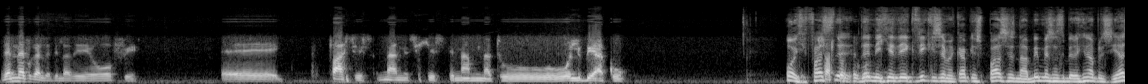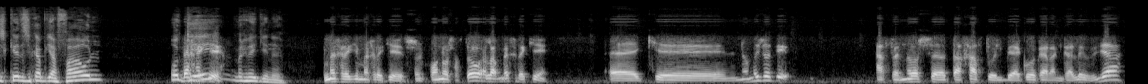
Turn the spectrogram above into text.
Δεν έβγαλε δηλαδή ο ΟΦΗ ε, φάσεις να ανησυχήσει την άμυνα του Ολυμπιακού; Όχι, φάσεις, δεν είχε διεκδίκησε με κάποιες πάσες να μπει μέσα στην περιοχή να πλησιάσει, κέρδισε κάποια φάουλ. OK, okay, μέχρι, μέχρι εκεί ναι. Μέχρι εκεί, μέχρι εκεί. Συμφωνώ σε αυτό, αλλά μέχρι εκεί. Ε, και νομίζω ότι αφενός ε, τα χαφ του Ολυμπιακού έκαναν καλή δουλειά,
